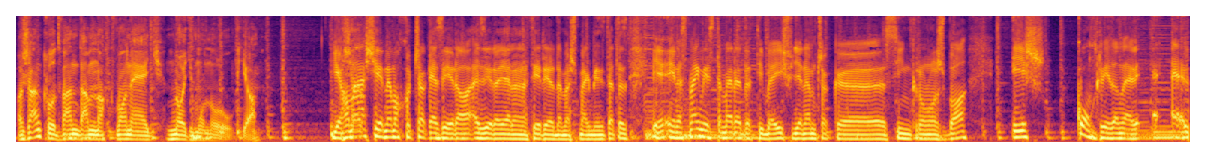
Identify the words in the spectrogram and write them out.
a Jean-Claude Van Damme-nak van egy nagy monológia. Igen, ha másért nem, akkor csak ezért a, ezért a jelenetért érdemes megnézni. Tehát ez, én ezt megnéztem eredetibe is, ugye nem csak uh, szinkronosba, és konkrétan el, el,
